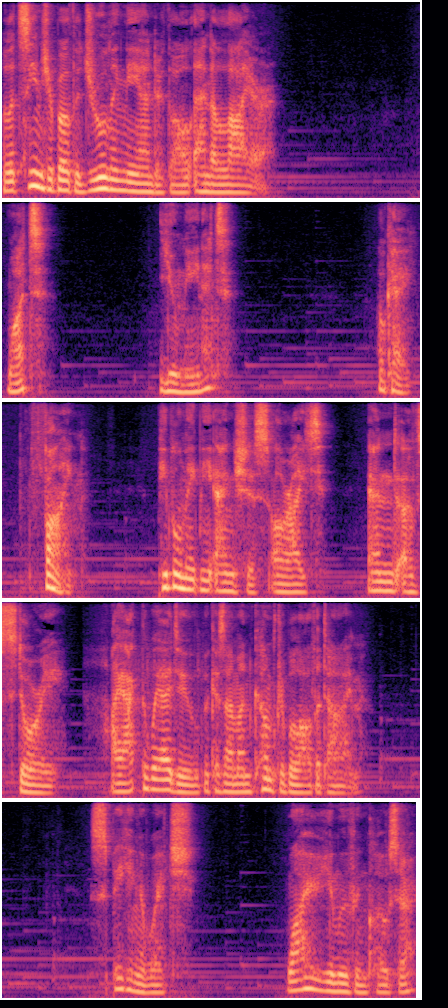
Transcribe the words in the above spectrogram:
Well, it seems you're both a drooling Neanderthal and a liar. What? You mean it? Okay, fine. People make me anxious, alright? End of story. I act the way I do because I'm uncomfortable all the time. Speaking of which, why are you moving closer?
